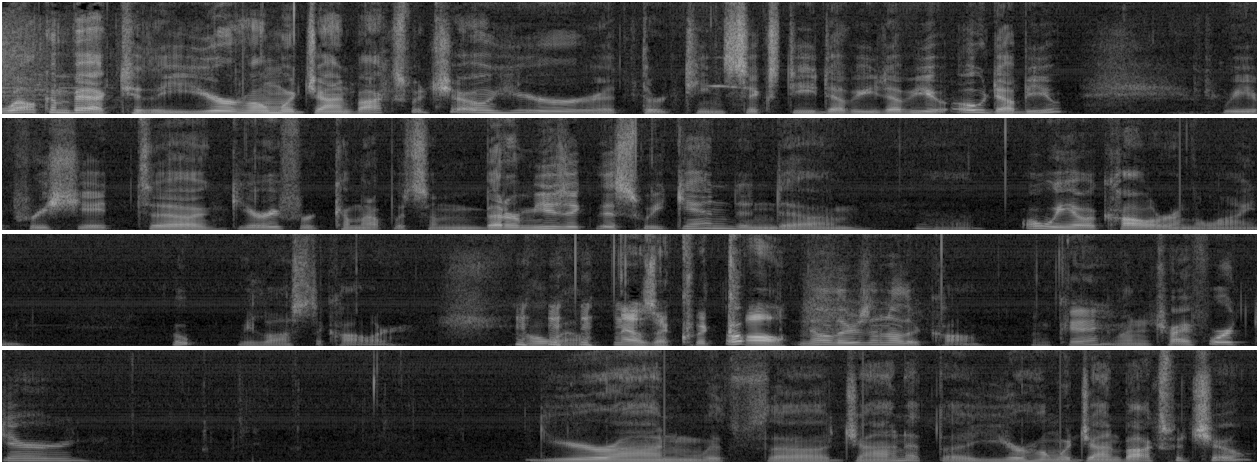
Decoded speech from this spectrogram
Welcome back to the Your Home with John Boxwood show here at 1360 WWOW. We appreciate uh, Gary for coming up with some better music this weekend. And um, uh, oh, we have a caller on the line. Oh, we lost the caller. Oh well. That was a quick oh, call. no, there's another call. Okay. You want to try for it, Gary? You're on with uh, John at the Your Home with John Boxwood show.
